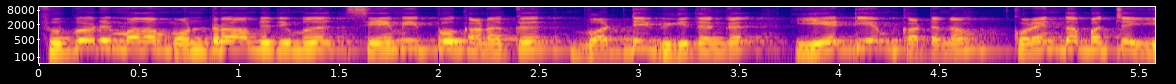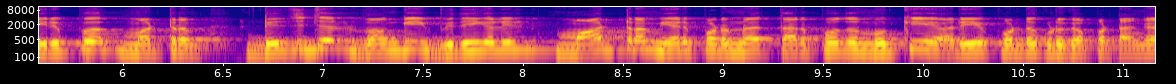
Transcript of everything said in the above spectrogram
பிப்ரவரி மாதம் ஒன்றாம் தேதி முதல் சேமிப்பு கணக்கு வட்டி விகிதங்கள் ஏடிஎம் கட்டணம் குறைந்தபட்ச இருப்பு மற்றும் டிஜிட்டல் வங்கி விதிகளில் மாற்றம் ஏற்படும் என தற்போது முக்கிய அறிவிப்பு ஒன்று கொடுக்கப்பட்டாங்க.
